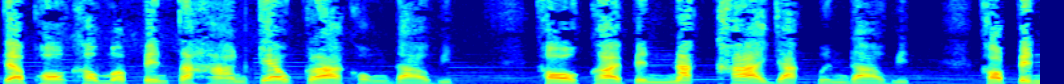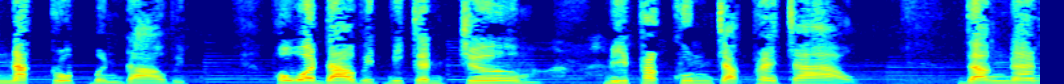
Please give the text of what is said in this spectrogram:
แต่พอเขามาเป็นทหารแก้วกล้าของดาวิดเขากลายเป็นนักฆ่ายักษ์เหมือนดาวิดเขาเป็นนักรบเหมือนดาวิดเพราะว่าดาวิดมีการเจิม มีพระคุณจากพระเจ้า ดังนั้น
